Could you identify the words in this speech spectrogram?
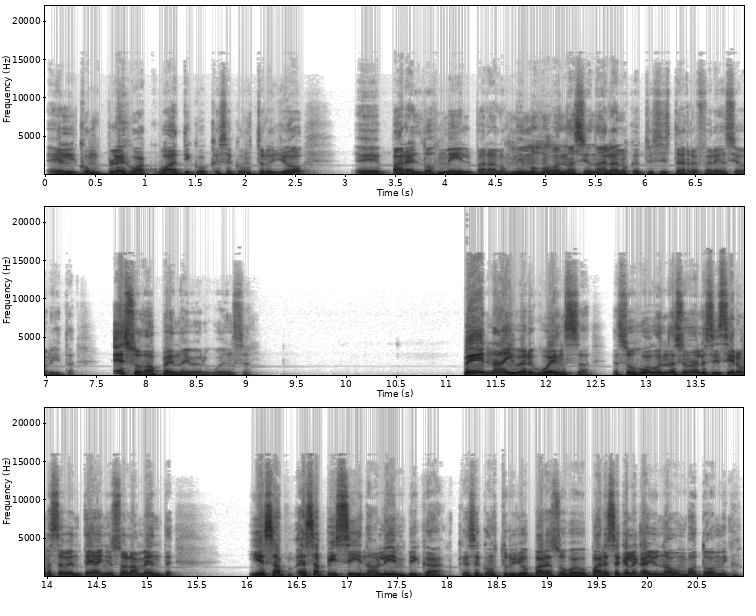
el complejo acuático que se construyó eh, para el 2000, para los mismos Juegos Nacionales a los que tú hiciste referencia ahorita. Eso da pena y vergüenza. Pena y vergüenza. Esos Juegos Nacionales se hicieron hace 20 años solamente. Y esa, esa piscina olímpica que se construyó para esos Juegos, parece que le cayó una bomba atómica.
